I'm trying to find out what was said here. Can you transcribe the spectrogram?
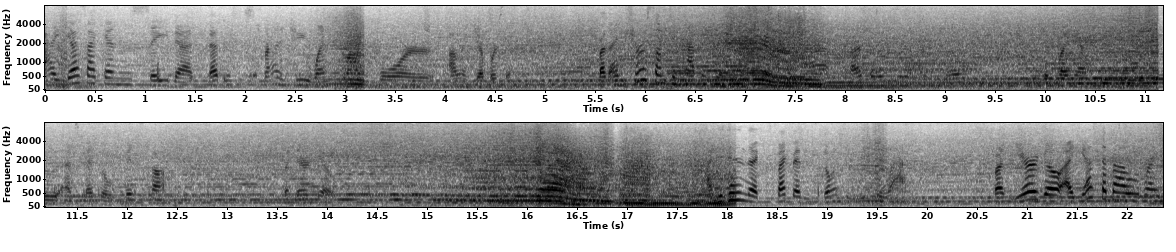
I guess I can say that that is strategy went wrong for Alan Jefferson. But I'm sure something happened to him. He to do a scheduled pit stop. But there you go. I didn't expect that it's going to be the lap. But here we go, I guess the battle right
